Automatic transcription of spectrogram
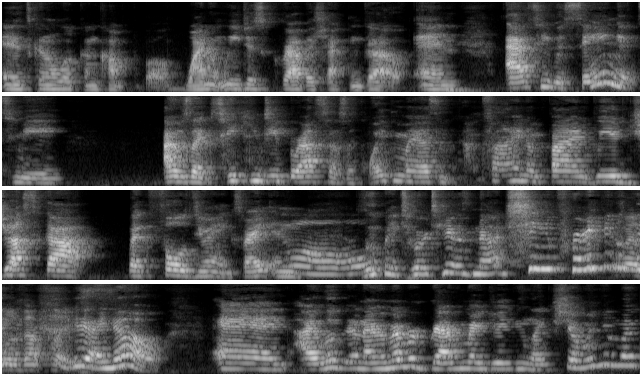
and it's going to look uncomfortable. Why don't we just grab a check and go? And as he was saying it to me, I was like taking deep breaths. I was like wiping my eyes. I'm fine. I'm fine. We had just got like full drinks, right? And Oh, Lupe Tortilla is not cheap, right? Oh, I love that place. yeah, I know. And I looked and I remember grabbing my drink and like showing him like,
